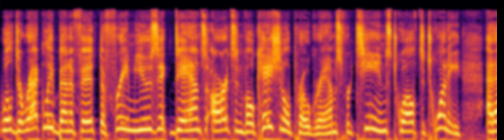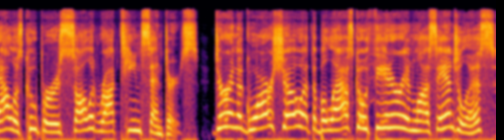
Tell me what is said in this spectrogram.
will directly benefit the free music, dance, arts, and vocational programs for teens 12 to 20 at Alice Cooper's Solid Rock Teen Centers. During a GWAR show at the Belasco Theater in Los Angeles,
